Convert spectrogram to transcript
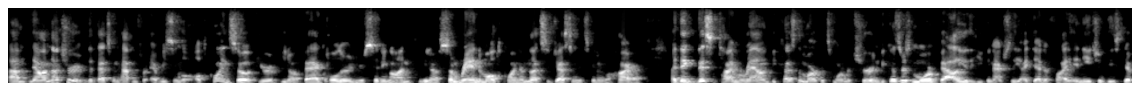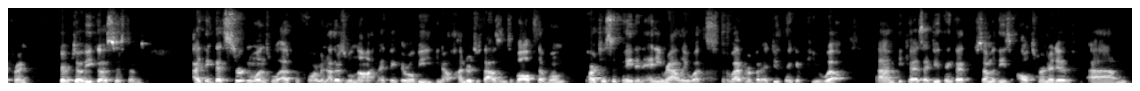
Um, now, I'm not sure that that's going to happen for every single altcoin. So if you're, you know, a bag holder and you're sitting on, you know, some random altcoin, I'm not suggesting it's going to go higher. I think this time around, because the market's more mature and because there's more value that you can actually identify in each of these different crypto ecosystems, I think that certain ones will outperform and others will not. And I think there will be, you know, hundreds of thousands of alts that won't participate in any rally whatsoever, but I do think a few will. Um, because I do think that some of these alternative um,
